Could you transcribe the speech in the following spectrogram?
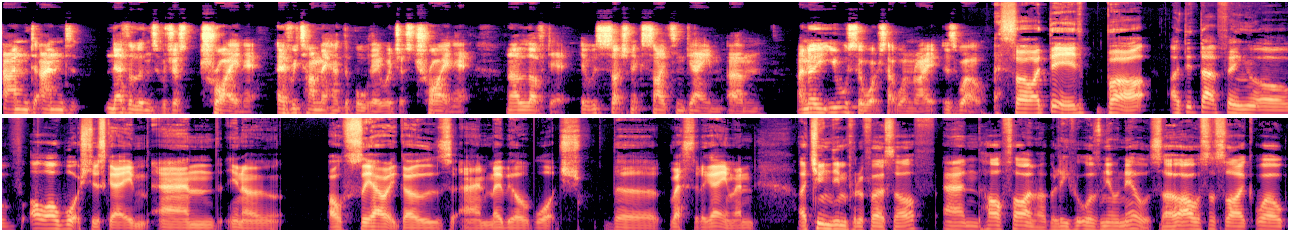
and and Netherlands were just trying it every time they had the ball. They were just trying it, and I loved it. It was such an exciting game. Um, I know you also watched that one, right, as well. So I did, but I did that thing of oh, I'll watch this game, and you know, I'll see how it goes, and maybe I'll watch the rest of the game. And I tuned in for the first half, and half time, I believe it was nil nil. So I was just like, well,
